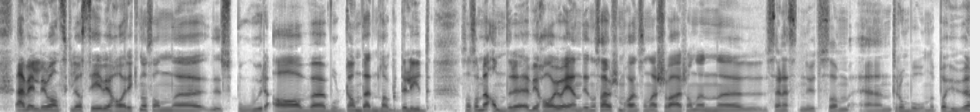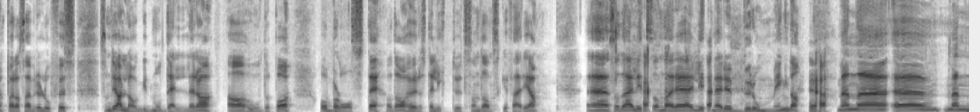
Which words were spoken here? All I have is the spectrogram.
Det er veldig vanskelig å si. Vi har ikke noe sånn eh, spor av eh, hvordan den lagde lyd. Sånn som med andre, Vi har jo en dinosaur som har en sånn svær sånn en, eh, Ser nesten ut som en trombone på huet, Parasaurolophus, som de har lagd modeller av, av hodet på og blåst det. Og da høres det litt ut som danskeferja. Eh, Så det er litt sånn der, litt mer brumming, da. Men, eh, eh, men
